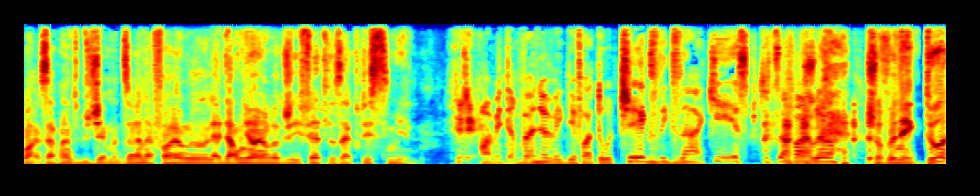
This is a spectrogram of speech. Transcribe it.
Ouais, ça prend du budget. Moi, te dire une affaire, là. La dernière là, que j'ai faite, là, ça a coûté 6 000. Ah, mais t'es revenu avec des photos de chicks, des en kiss, puis toutes ces affaires-là. Je suis revenu avec tout,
